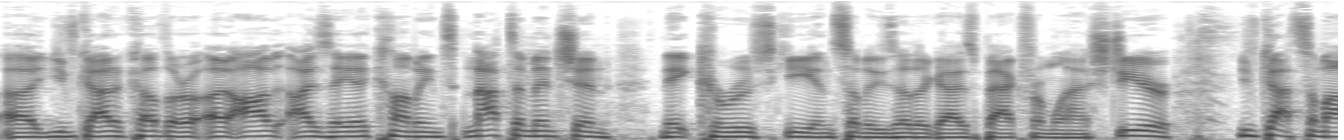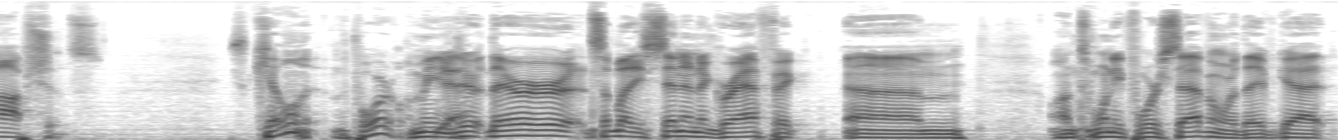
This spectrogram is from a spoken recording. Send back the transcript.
Uh, you've got a couple uh, Isaiah Cummings, not to mention Nate Kurisky and some of these other guys back from last year. You've got some options. He's killing it in the portal. I mean, Yeah. there, there somebody sent in a graphic um, on 24 seven where they've got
